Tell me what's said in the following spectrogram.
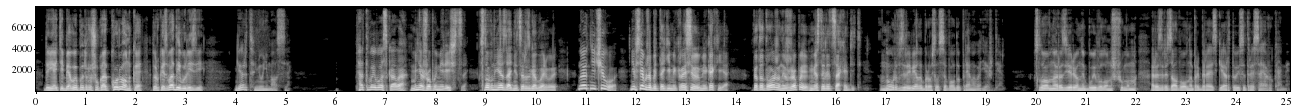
— Да я тебя выпотрошу, как куренка, только из воды вылези. Герд не унимался. — От твоего скала мне жопа мерещится, словно я задницей разговариваю. Но это ничего, не всем же быть такими красивыми, как я. Кто-то должен из жопы вместо лица ходить. Нур взревел и бросился в воду прямо в одежде. Словно разъяренный буйвол, он шумом разрезал волны, пробираясь к Герту и сотрясая руками.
